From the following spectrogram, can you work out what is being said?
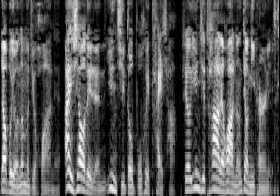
要不有那么句话呢，爱笑的人运气都不会太差，这要运气差的话，能掉泥坑里。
